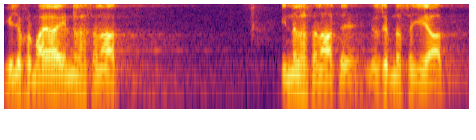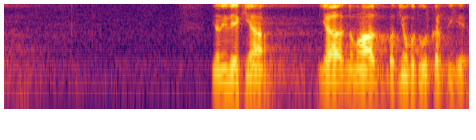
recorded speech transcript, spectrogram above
یہ جو فرمایا ہے ان الحسنات ان الحسنات یو ضمن سیاحت یعنی نیکیاں یا نماز بدیوں کو دور کرتی ہے،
